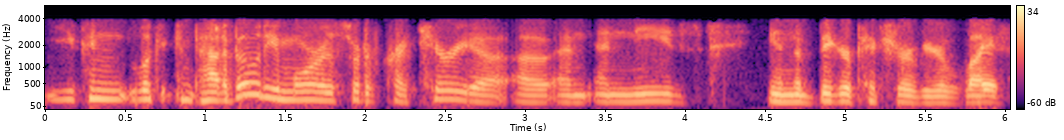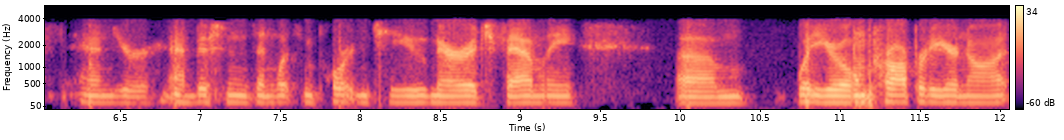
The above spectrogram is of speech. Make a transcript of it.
you can look at compatibility more as sort of criteria uh, and, and needs in the bigger picture of your life and your ambitions and what's important to you, marriage, family, um, whether your own property or not,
